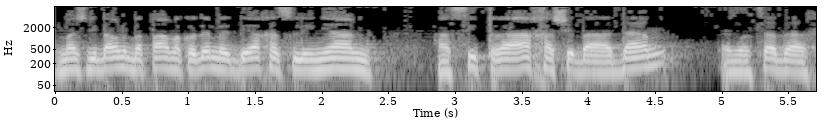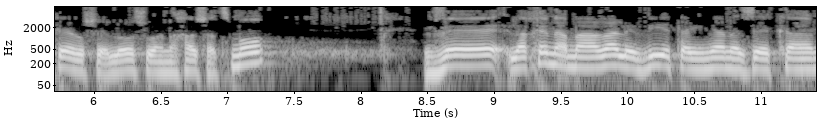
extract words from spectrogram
מה שדיברנו בפעם הקודמת ביחס לעניין הסטרא אחא שבאדם, הצד האחר שלו, שהוא הנחש עצמו, ולכן המהר"ל הביא את העניין הזה כאן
